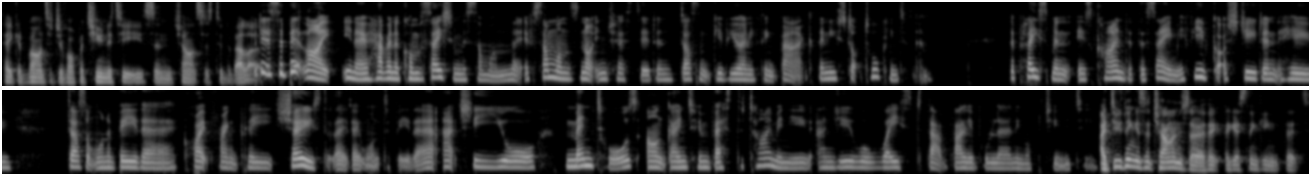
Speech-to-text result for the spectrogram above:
take advantage of opportunities and chances to develop. But it's a bit like, you know, having a conversation with someone that if someone's not interested and doesn't give you anything back, then you stop talking to them. The placement is kind of the same. If you've got a student who doesn't want to be there, quite frankly, shows that they don't want to be there, actually, your mentors aren't going to invest the time in you and you will waste that valuable learning opportunity. I do think it's a challenge, though. I, think, I guess thinking that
